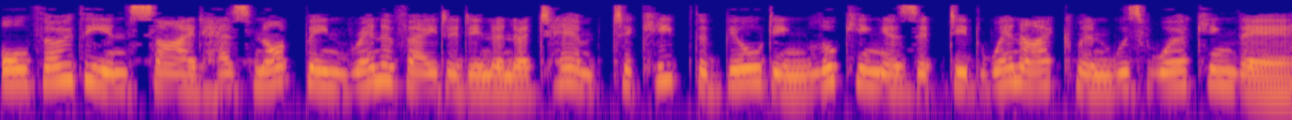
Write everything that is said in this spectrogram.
although the inside has not been renovated in an attempt to keep the building looking as it did when Eijkman was working there.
